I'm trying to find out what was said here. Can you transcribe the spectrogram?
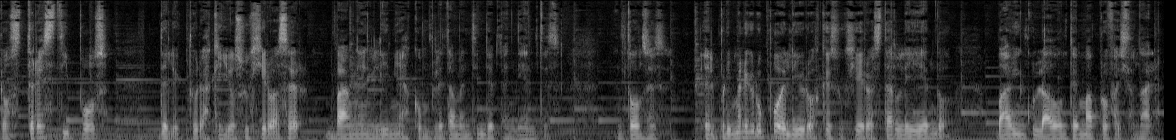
los tres tipos de lecturas que yo sugiero hacer van en líneas completamente independientes. Entonces, el primer grupo de libros que sugiero estar leyendo va vinculado a un tema profesional,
